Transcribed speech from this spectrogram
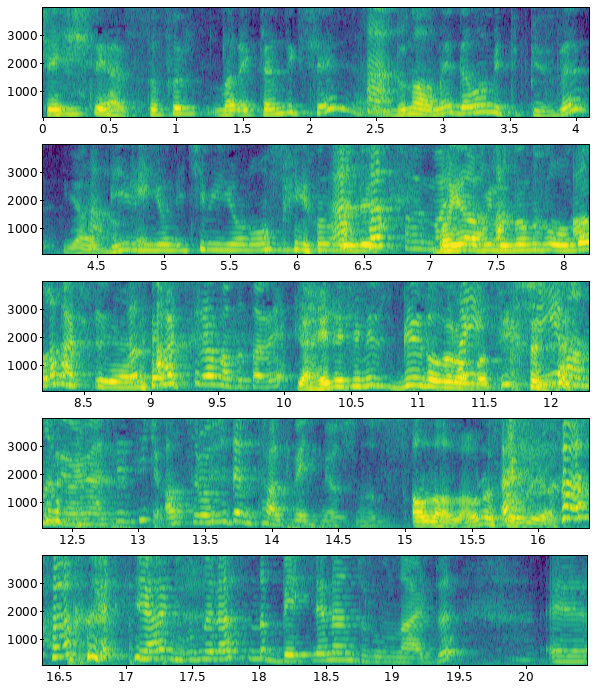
şey işte yani sıfırlar eklendikçe Ha. bunu almaya devam ettik biz de. Yani Ha, 1 okey. milyon, 2 milyon, 10 milyon böyle bayağı bir lunamız oldu Allah ama işte yani. Arttıramadı tabii. Ya hedefimiz 1 dolar Hayır olması. şeyi anlamıyorum yani siz hiç astroloji de mi takip etmiyorsunuz? Allah Allah o nasıl oluyor? Yani bunlar aslında beklenen durumlardı. Ee,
